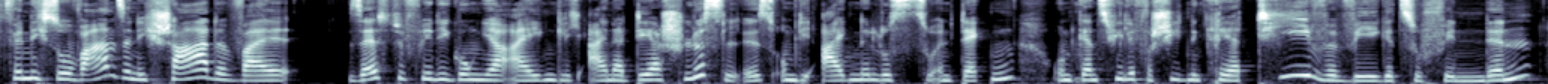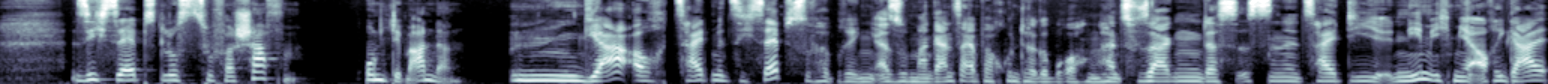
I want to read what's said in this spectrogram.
finde ich, so wahnsinnig schade, weil Selbstbefriedigung ja eigentlich einer der Schlüssel ist, um die eigene Lust zu entdecken und ganz viele verschiedene kreative Wege zu finden, sich selbst Lust zu verschaffen und dem anderen. Mm, Ja, auch Zeit mit sich selbst zu verbringen. Also mal ganz einfach runtergebrochen. Halt zu sagen, das ist eine Zeit, die nehme ich mir auch egal,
